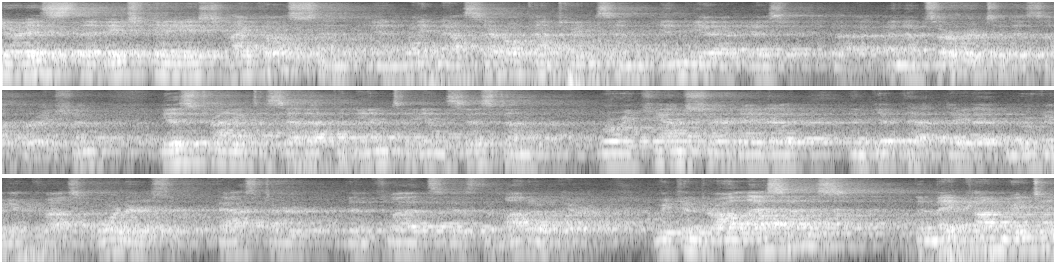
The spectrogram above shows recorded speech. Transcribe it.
there is the HKH HYCOS, and, and right now several countries, and India is an observer to this operation, is trying to set up an end-to-end system where we can share data and get that data moving across borders faster than floods is the motto there. We can draw lessons. The Mekong region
